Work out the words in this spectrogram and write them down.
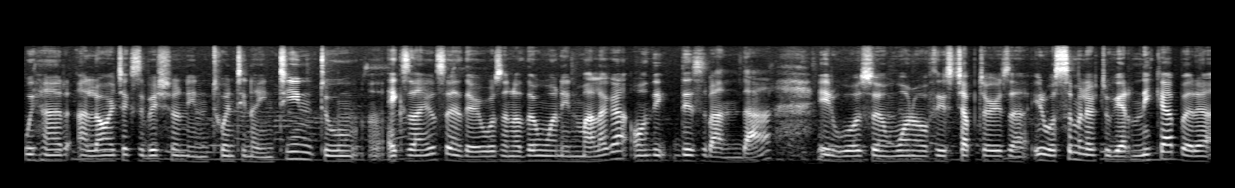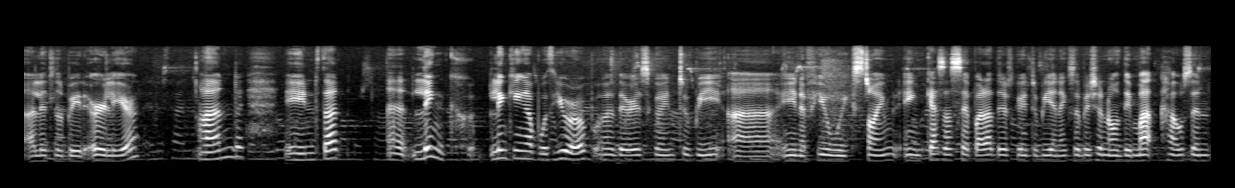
We had a large exhibition in 2019 to uh, exiles. Uh, there was another one in Malaga on the Desbandá. It was uh, one of these chapters. Uh, it was similar to Guernica, but uh, a little bit earlier. And in that uh, link, linking up with Europe, uh, there is going to be, uh, in a few weeks' time, in Casa Sefarad, there's going to be an exhibition on the Mauthausen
